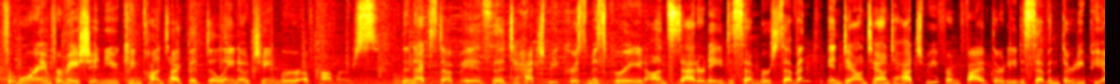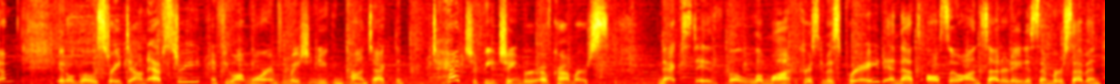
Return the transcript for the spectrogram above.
For more information, you can contact the Delano Chamber of Commerce. The next up is the Tehachapi Christmas Parade on Saturday, December 7th in downtown Tehachapi from 5.30 to 7.30 p.m. It'll go straight down F Street. If you want more information, you can contact the Tehachapi Chamber of Commerce. Next is the Lamont Christmas Parade, and that's also on Saturday, December 7th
